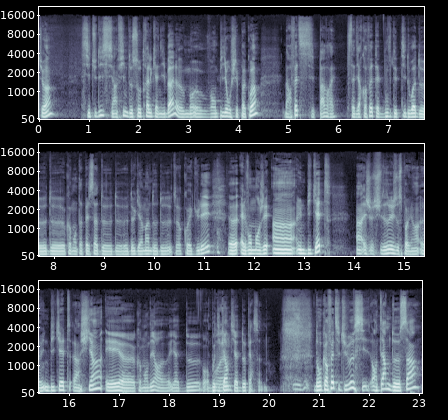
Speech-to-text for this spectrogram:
tu vois, si tu dis c'est un film de sauterelles cannibales, euh, mo- vampires ou je sais pas quoi, bah en fait, c'est pas vrai. C'est-à-dire qu'en fait, elles bouffent des petits doigts de, de comment t'appelles ça, de, de, de gamins de, de, de coagulés. Euh, elles vont manger un, une biquette. un- je, je suis désolé, je spoil. hein, euh, une biquette, un chien et euh, comment dire, il y a deux. En body Ouais. count, il y a deux personnes. Donc en fait, si tu veux, si, en termes de ça,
